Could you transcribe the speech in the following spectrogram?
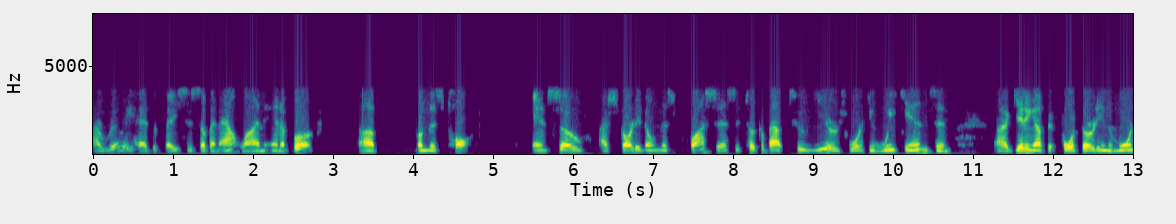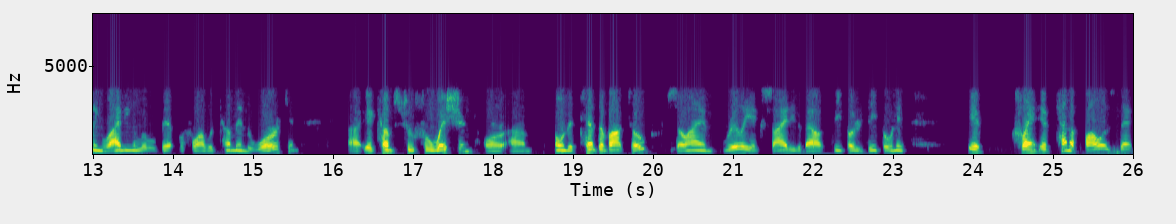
I really had the basis of an outline and a book uh, from this talk. And so I started on this process. It took about two years working weekends and uh, getting up at 4:30 in the morning, writing a little bit before I would come into work, and uh, it comes to fruition or um, on the 10th of October. So I am really excited about Depot to Depot, and it it it kind of follows that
